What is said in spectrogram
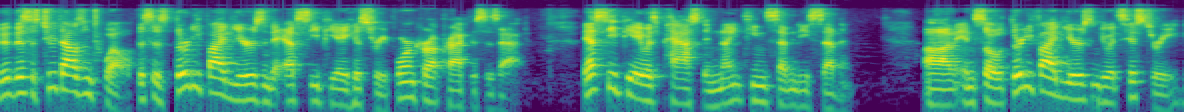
this is 2012. This is 35 years into FCPA history, Foreign Corrupt Practices Act. FCPA was passed in 1977. Uh, and so 35 years into its history,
